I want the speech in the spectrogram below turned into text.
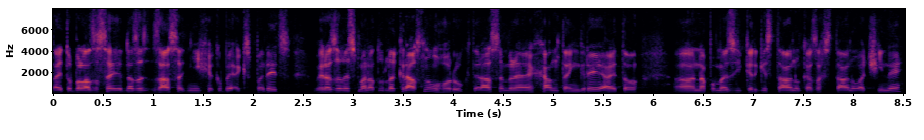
tady to byla zase jedna z zásadních jakoby, expedic. Vyrazili jsme na tuhle krásnou horu, která se jmenuje Khan Tengri a je to eh, na pomezí Kyrgyzstánu, Kazachstánu a Číny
